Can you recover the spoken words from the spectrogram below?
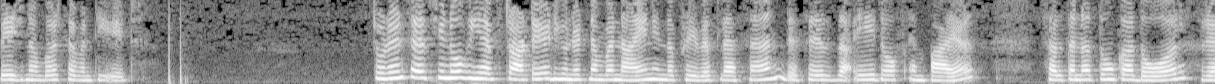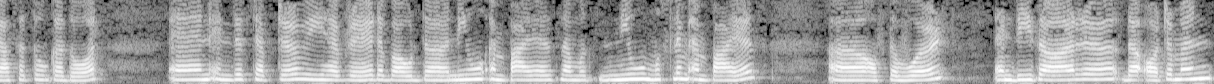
Page number 78 students as you know we have started unit number 9 in the previous lesson. This is the age of empires Sultanaton ka daur riyasaton ka daur and in this chapter we have read about the new empires the new muslim empires uh, of the world and these are uh, the Ottoman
